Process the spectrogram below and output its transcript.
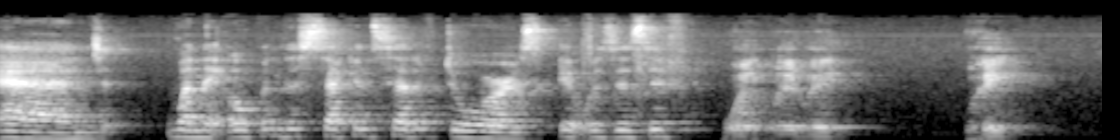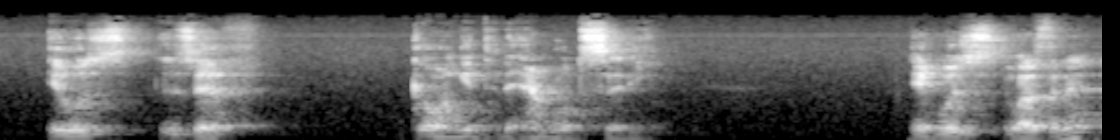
And when they opened the second set of doors, it was as if Wait, wait, wait, wait. It was as if going into the Emerald City. It was, wasn't it?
